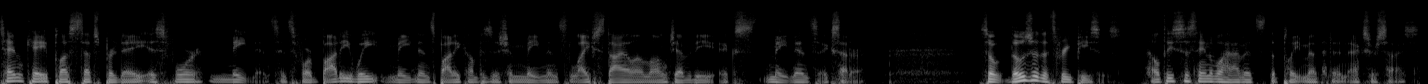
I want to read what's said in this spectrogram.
10K plus steps per day is for maintenance. It's for body weight maintenance, body composition maintenance, lifestyle and longevity ex- maintenance, etc. So those are the three pieces healthy, sustainable habits, the plate method, and exercise.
